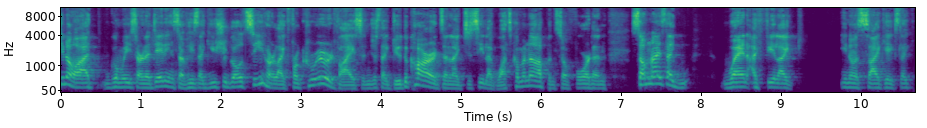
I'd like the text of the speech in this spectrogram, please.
you know I, when we started dating and stuff, he's like, you should go see her like for career advice and just like do the cards and like just see like what's coming up and so forth. And sometimes like when I feel like you know psychics like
